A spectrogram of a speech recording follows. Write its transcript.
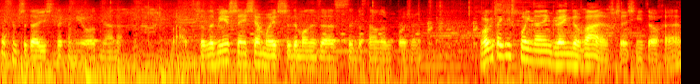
Czasem przydaje się taka miła odmiana. Wow, przez odrobienie szczęścia moje trzy demony zaraz dostaną nowy poziom. W ogóle tak jak wspominałem, grindowałem wcześniej trochę.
